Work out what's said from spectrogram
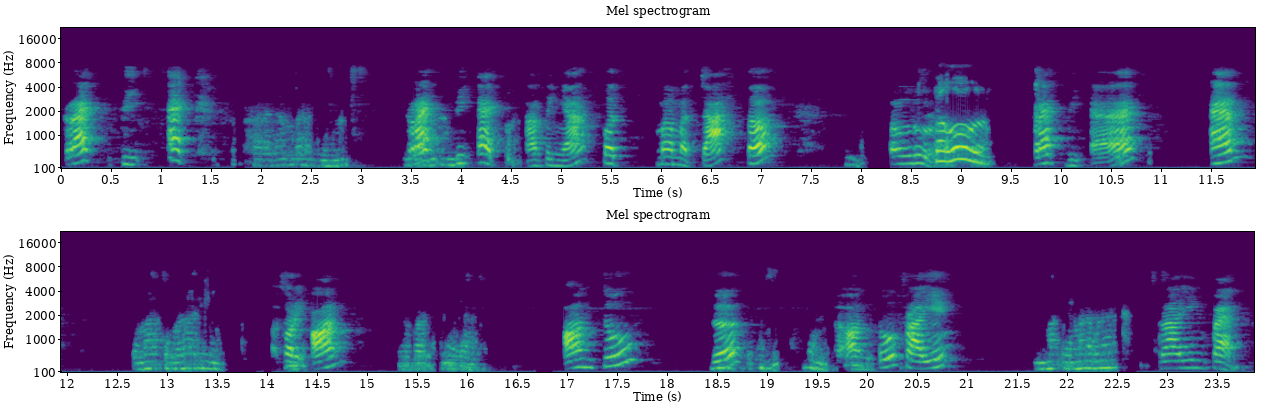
crack the egg. Crack the egg artinya pet, memecah te, telur. Telur. Crack the egg and sorry on onto the onto frying frying pan.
